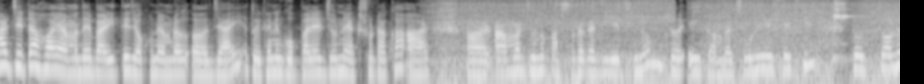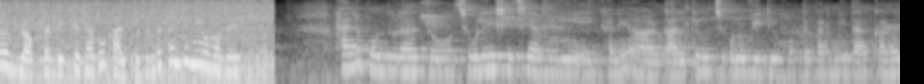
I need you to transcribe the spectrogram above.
আর যেটা হয়, আমাদের বাড়িতে যখন আমরা যাই, তো এখানে গোপালের জন্য একশো টাকা আর আর আমার জন্য পাঁচশো টাকা দিয়েছিল। তো এই তো আমরা চলে এসেছি। তো চলো ব্লগটা দেখতে থাকো, কাল পর্যন্ত কন্টিনিউ হবে। হ্যালো বন্ধুরা, তো চলে এসেছি আমি এইখানে। আর কালকে হচ্ছে কোনো ভিডিও করতে পারিনি, তার কারণ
